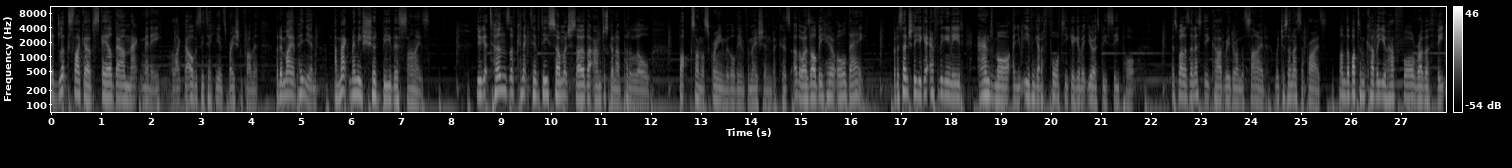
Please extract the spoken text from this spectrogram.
It looks like a scaled down Mac Mini, like they're obviously taking inspiration from it, but in my opinion, a Mac Mini should be this size. You get tons of connectivity, so much so that I'm just gonna put a little box on the screen with all the information because otherwise I'll be here all day. But essentially you get everything you need and more and you even get a 40 gigabit USB-C port, as well as an SD card reader on the side, which is a nice surprise. On the bottom cover you have four rubber feet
